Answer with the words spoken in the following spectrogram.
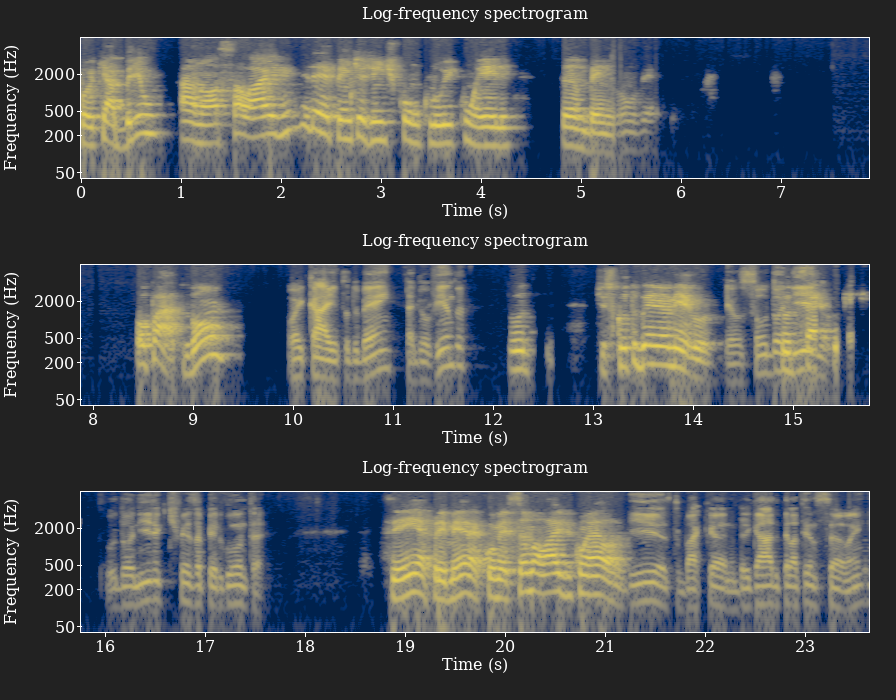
Foi que abriu a nossa live e de repente a gente conclui com ele também. Vamos ver. Opa, tudo bom? Oi, Caio, tudo bem? Tá me ouvindo? Tudo. Te escuto bem, meu amigo. Eu sou o Donírio. O Donírio que te fez a pergunta. Sim, a primeira. Começamos a live com ela. Isso, bacana. Obrigado pela atenção, hein?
